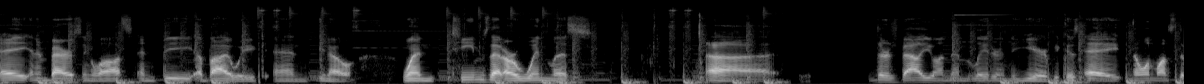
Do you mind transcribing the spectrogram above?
a an embarrassing loss and b a bye week, and you know when teams that are winless, uh, there's value on them later in the year because a no one wants to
